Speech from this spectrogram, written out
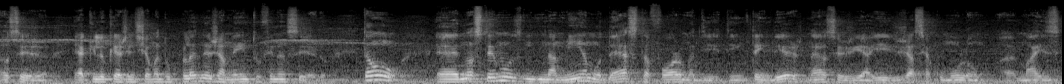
ou seja, é aquilo que a gente chama do planejamento financeiro. Então, é, nós temos, na minha modesta forma de, de entender, né, ou seja, e aí já se acumulam uh, mais,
